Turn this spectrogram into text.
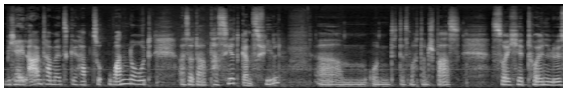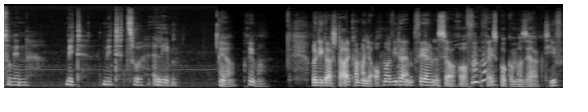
Michael Arndt haben wir jetzt gehabt zu OneNote. Also da passiert ganz viel. Ähm, und das macht dann Spaß, solche tollen Lösungen mit, mit zu erleben. Ja, prima. Rüdiger Stahl kann man ja auch mal wieder empfehlen, ist ja auch auf mhm. Facebook immer sehr aktiv.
